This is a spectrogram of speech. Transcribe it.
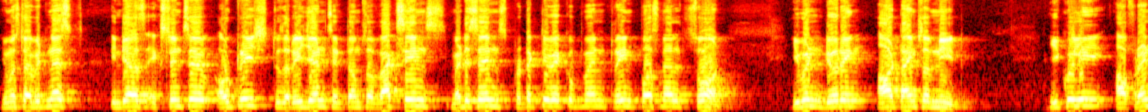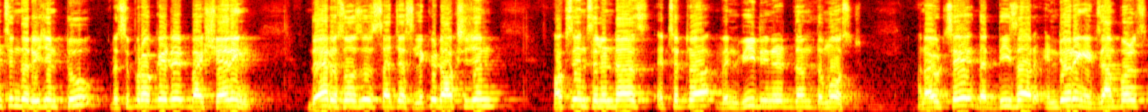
You must have witnessed India's extensive outreach to the regions in terms of vaccines, medicines, protective equipment, trained personnel, so on, even during our times of need. Equally, our friends in the region too reciprocated by sharing their resources such as liquid oxygen, oxygen cylinders, etc. when we needed them the most. And I would say that these are enduring examples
